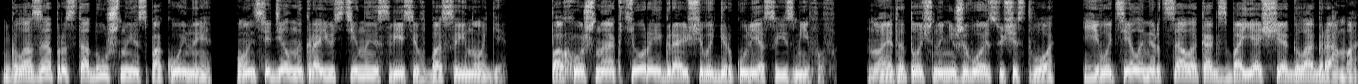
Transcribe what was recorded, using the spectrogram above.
глаза простодушные, спокойные, он сидел на краю стены, свесив босые ноги. Похож на актера, играющего Геркулеса из мифов. Но это точно не живое существо, его тело мерцало, как сбоящая голограмма.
